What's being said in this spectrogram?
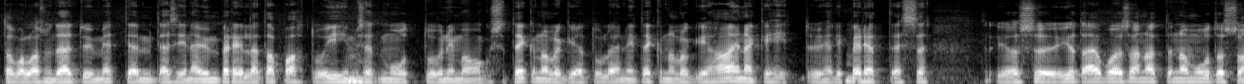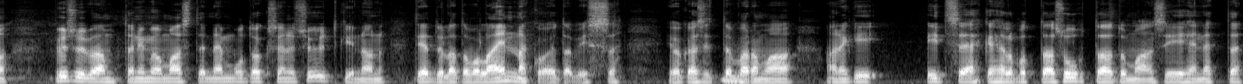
tavallaan sun täytyy miettiä, mitä siinä ympärillä tapahtuu. Ihmiset mm. muuttuu, niin kun se teknologia tulee, niin teknologia aina kehittyy. Eli mm. periaatteessa, jos jotain voi sanoa, että no muutos on pysyvä, mutta nimenomaan sitten ne muutoksen syytkin on tietyllä tavalla ennakoitavissa, joka sitten mm. varmaan ainakin itse ehkä helpottaa suhtautumaan siihen, että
